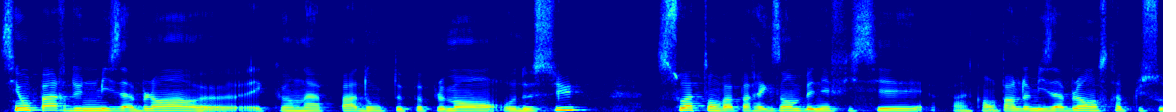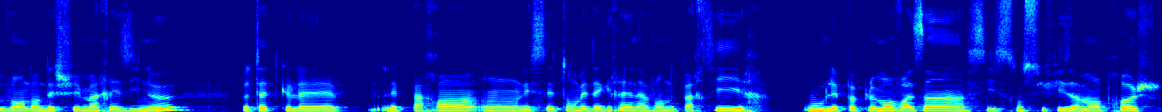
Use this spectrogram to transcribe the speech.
Si on part d'une mise à blanc euh, et qu'on n'a pas donc de peuplement au-dessus, soit on va par exemple bénéficier, quand on parle de mise à blanc, on sera plus souvent dans des schémas résineux. Peut-être que les, parents ont laissé tomber des graines avant de partir, ou les peuplements voisins, s'ils sont suffisamment proches,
